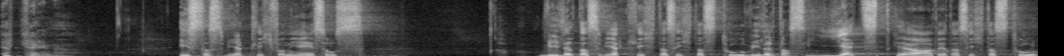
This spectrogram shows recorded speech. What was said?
erkennen. Ist das wirklich von Jesus? Will er das wirklich, dass ich das tue? Will er das jetzt gerade, dass ich das tue?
